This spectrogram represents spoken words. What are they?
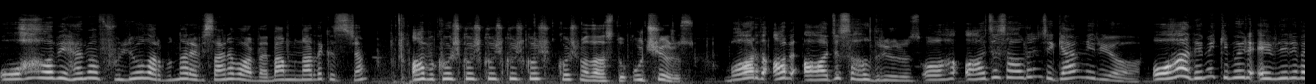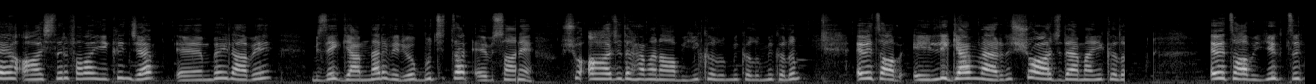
Oha abi hemen fullüyorlar. Bunlar efsane bu arada. Ben bunlarda kısacağım. Abi koş koş koş koş koş. Koşmadı aslında uçuyoruz. Bu arada abi ağaca saldırıyoruz. Oha ağaca saldırınca gem veriyor. Oha demek ki böyle evleri veya ağaçları falan yıkınca e, böyle abi bize gemler veriyor. Bu cidden efsane. Şu ağacı da hemen abi yıkalım yıkalım yıkalım. Evet abi 50 gem verdi. Şu ağacı da hemen yıkalım. Evet abi yıktık.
